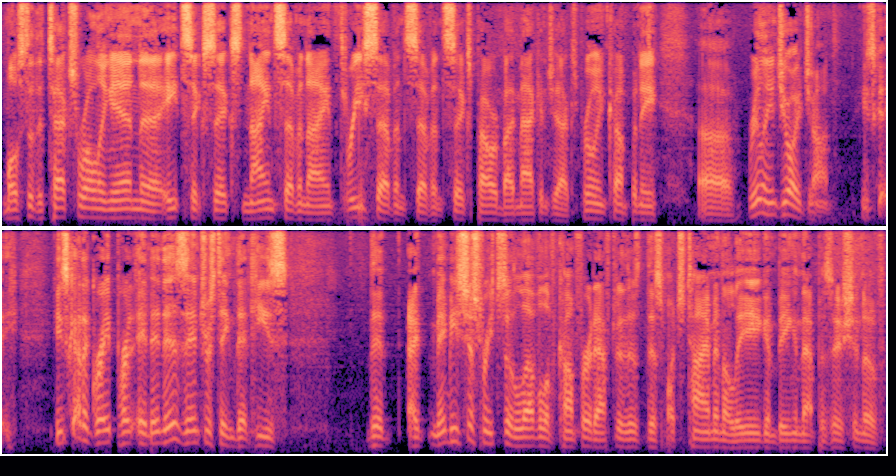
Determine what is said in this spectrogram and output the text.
most of the text rolling in, uh, 866 979 3776, powered by Mac and Jack's Brewing Company. Uh, really enjoy John. He's got, he's got a great, per- and it is interesting that he's that I, maybe he's just reached a level of comfort after this, this much time in the league and being in that position of,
